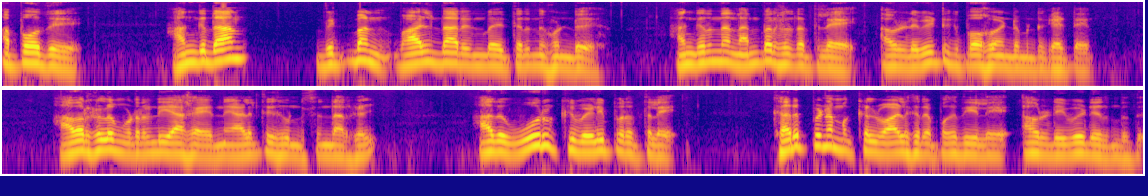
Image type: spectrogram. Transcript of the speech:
அப்போது அங்குதான் விட்மன் வாழ்ந்தார் என்பதை தெரிந்து கொண்டு அங்கிருந்த நண்பர்களிடத்திலே அவருடைய வீட்டுக்கு போக வேண்டும் என்று கேட்டேன். அவர்களும் உடனடியாக என்னை அழைத்து கொண்டு சென்றார்கள். அது ஊருக்கு வெளிப்புறத்திலே கருப்பின மக்கள் வாழ்கிற பகுதியிலே அவருடைய வீடு இருந்தது.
